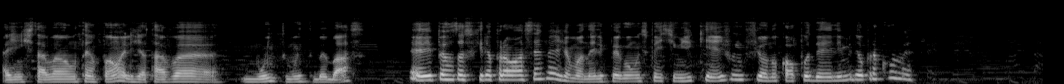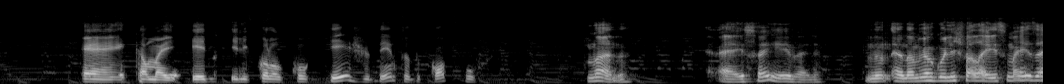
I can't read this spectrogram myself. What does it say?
A gente tava um tempão, ele já tava muito, muito bebaço. Ele perguntou se eu queria provar uma cerveja, mano. Ele pegou um espetinho de queijo, enfiou no copo dele e me deu pra comer. É, calma aí. Ele, ele colocou queijo dentro do copo? Mano, é isso aí, velho. Eu não me orgulho de falar isso, mas a,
